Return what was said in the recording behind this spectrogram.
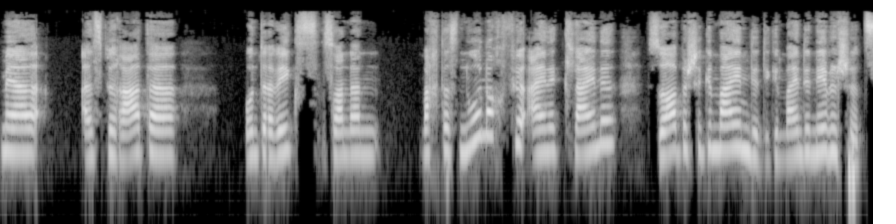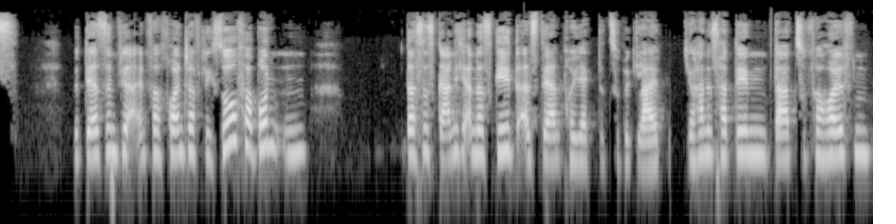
mehr als Berater unterwegs, sondern macht das nur noch für eine kleine sorbische Gemeinde, die Gemeinde Nebelschütz. Mit der sind wir einfach freundschaftlich so verbunden, dass es gar nicht anders geht, als deren Projekte zu begleiten. Johannes hat denen dazu verholfen,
